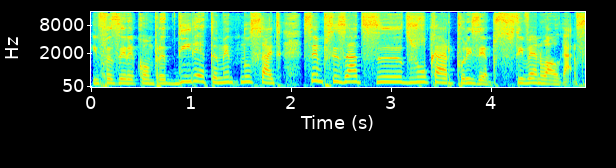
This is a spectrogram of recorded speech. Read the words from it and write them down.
e fazer a compra diretamente no site, sem precisar de se deslocar. Por exemplo, se estiver no Algarve,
